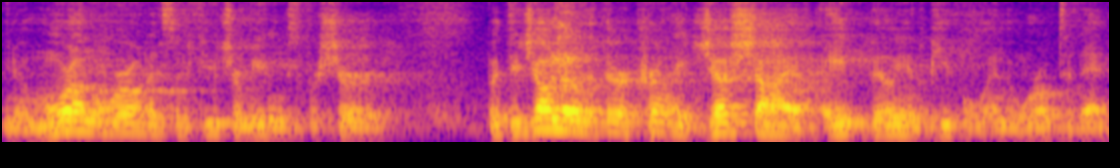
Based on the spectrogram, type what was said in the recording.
You know, more on the world in some future meetings for sure. But did y'all know that there are currently just shy of 8 billion people in the world today?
